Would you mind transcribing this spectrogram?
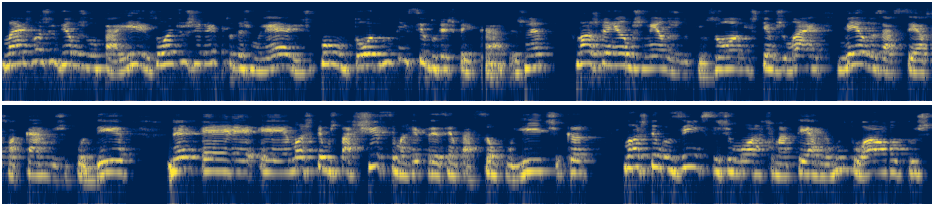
Mas nós vivemos num país onde os direitos das mulheres, como um todo, não têm sido respeitados. Né? Nós ganhamos menos do que os homens, temos mais, menos acesso a cargos de poder, né? É, é, nós temos baixíssima representação política, nós temos índices de morte materna muito altos,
